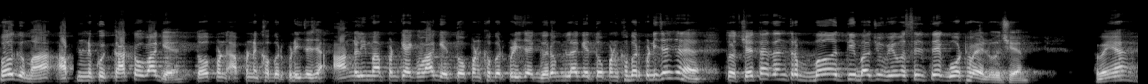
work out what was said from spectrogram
પગમાં આપણને કોઈ કાંટો વાગે તો પણ આપણને ખબર પડી જાય છે. આંગળીમાં પણ ક્યાંક વાગે તો પણ ખબર પડી જાય. ગરમ લાગે તો પણ ખબર પડી જાય છે ને? તો ચેતાતંત્ર બધી બાજુ વ્યવસ્થિત રીતે ગોઠવાયેલું છે. હવે અહીંયા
